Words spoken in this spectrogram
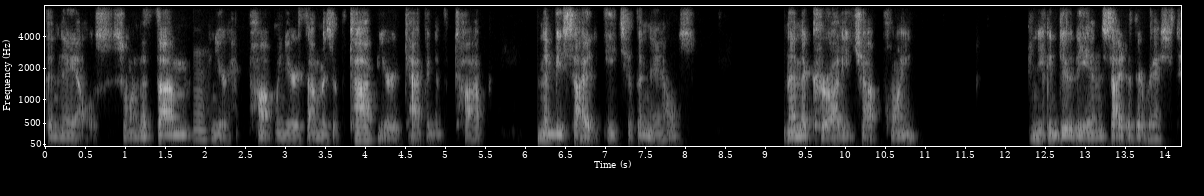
the nails. So on the thumb, Mm. when your palm, when your thumb is at the top, you're tapping at the top, and then beside each of the nails, and then the karate chop point, and you can do the inside of the wrist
